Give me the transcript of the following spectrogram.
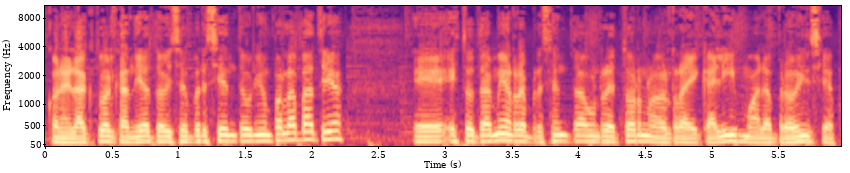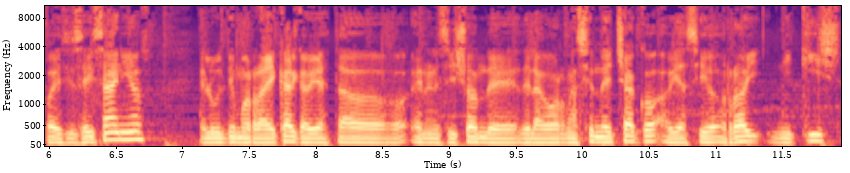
con el actual candidato a vicepresidente de Unión por la Patria. Eh, esto también representa un retorno del radicalismo a la provincia después de 16 años. El último radical que había estado en el sillón de, la gobernación de Chaco había sido Roy Nikish,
